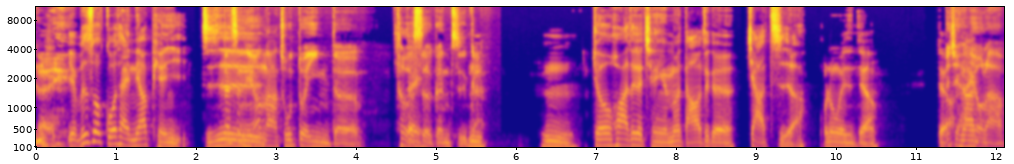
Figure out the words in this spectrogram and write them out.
对，也不是说国产一定要便宜，只是但是你要拿出对应的特色跟质感。嗯，就花这个钱有没有达到这个价值啊？我认为是这样，对、啊，而且还有啦，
